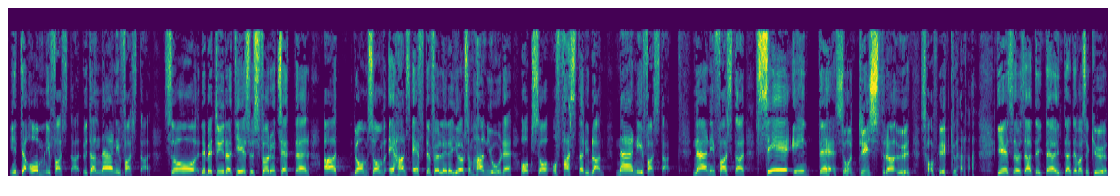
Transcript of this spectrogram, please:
inte om ni fastar, utan när ni fastar. Så det betyder att Jesus förutsätter att de som är hans efterföljare gör som han gjorde också och fastar ibland. När ni fastar, när ni fastar, se inte så dystra ut som hycklarna. Jesus, han tyckte inte att det var så kul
